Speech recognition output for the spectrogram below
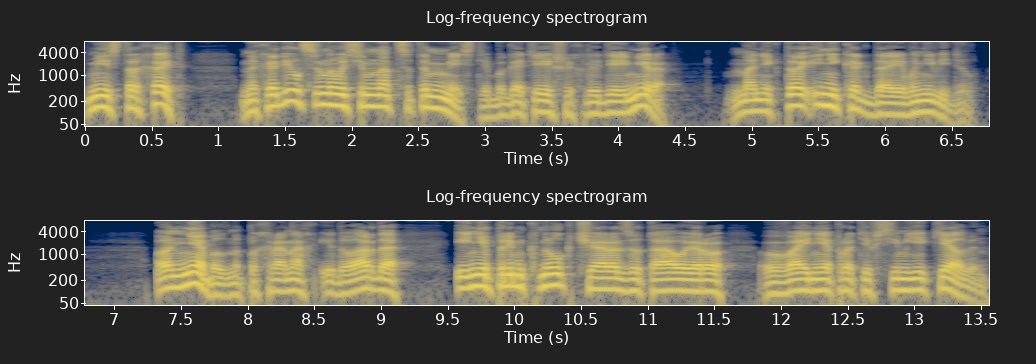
Мистер Хайт находился на 18 месте богатейших людей мира, но никто и никогда его не видел. Он не был на похоронах Эдуарда и не примкнул к Чарльзу Тауэру в войне против семьи Келвин.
